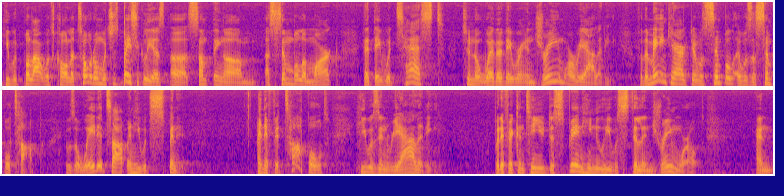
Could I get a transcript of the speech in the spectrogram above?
he would pull out what's called a totem, which is basically a, something, um, a symbol, a mark that they would test to know whether they were in dream or reality. For the main character, it was simple. It was a simple top. It was a weighted top, and he would spin it. And if it toppled, he was in reality. But if it continued to spin, he knew he was still in dream world, and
